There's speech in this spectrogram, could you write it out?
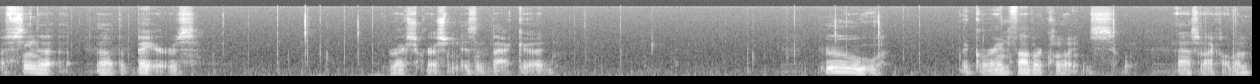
I've seen the uh, the Bears. Rex Grossman isn't that good. Ooh, the grandfather coins. That's what I call them.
